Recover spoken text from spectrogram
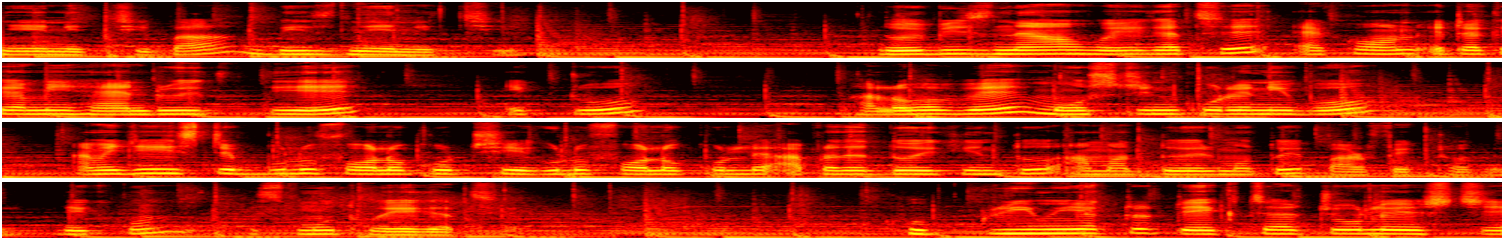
নিয়ে নিচ্ছি বা বীজ নিয়ে নিচ্ছি। দই বীজ নেওয়া হয়ে গেছে। এখন এটাকে আমি হ্যান্ড উইচ দিয়ে একটু ভালোভাবে মসৃণ করে নিব। আমি যে স্টেপগুলো ফলো করছি, এগুলো ফলো করলে আপনাদের দই কিন্তু আমার দইয়ের মতোই পারফেক্ট হবে। দেখুন স্মুথ হয়ে গেছে। খুব ক্রিমি একটা টেক্সচার চলে এসছে,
